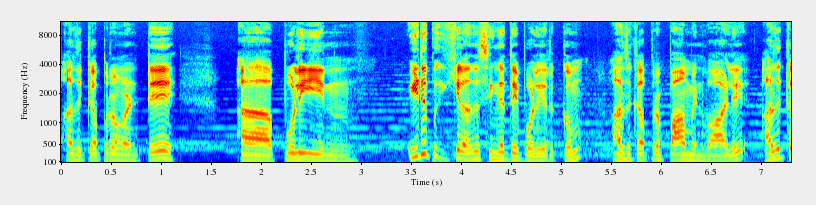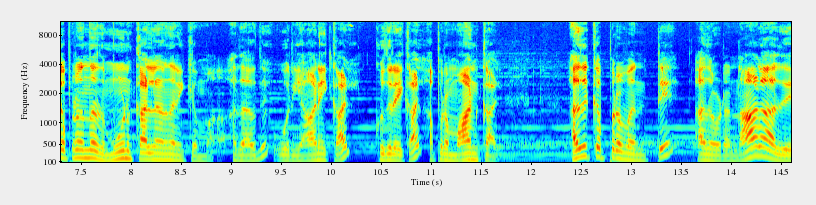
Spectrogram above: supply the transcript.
அதுக்கப்புறம் வந்துட்டு புலியின் இடுப்புக்கு கீழே வந்து சிங்கத்தை போல இருக்கும். அதுக்கப்புறம் பாம்பின் வாள் அதுக்கப்புறம் வந்து அந்த மூணு காலில் தான் நிற்குமா அதாவது ஒரு யானைக்கால் குதிரைக்கால் அப்புறம் மான் கால். அதுக்கப்புறம் வந்துட்டு அதோட நாலாவது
